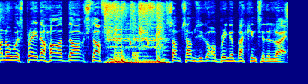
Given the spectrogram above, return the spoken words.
Can't always play the hard, dark stuff. Sometimes you got to bring them back into the light.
